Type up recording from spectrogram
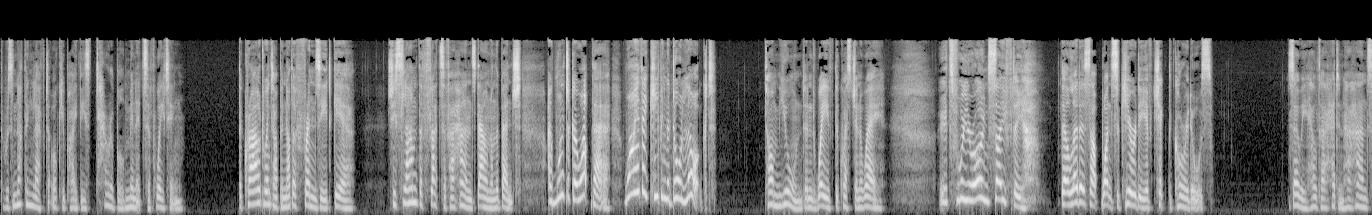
There was nothing left to occupy these terrible minutes of waiting. The crowd went up another frenzied gear. She slammed the flats of her hands down on the bench. I want to go up there. Why are they keeping the door locked? Tom yawned and waved the question away. It's for your own safety. They'll let us up once security have checked the corridors. Zoe held her head in her hands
